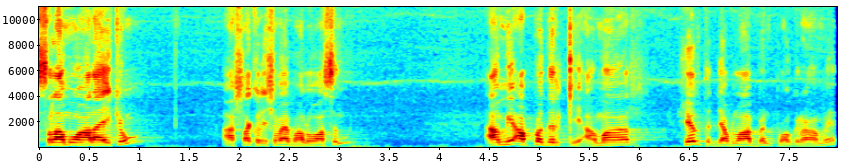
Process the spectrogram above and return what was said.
আসসালামু আলাইকুম। আশা করি সবাই ভালো আছেন। আমি আপনাদেরকে আমার হেলথ ডেভেলপমেন্ট প্রোগ্রামে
